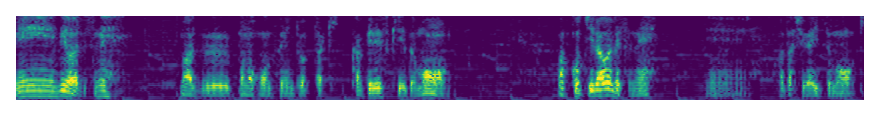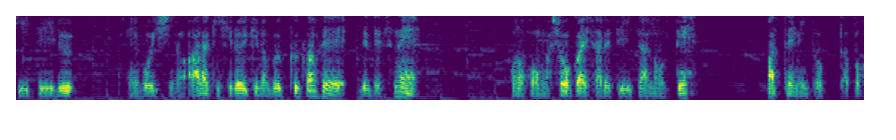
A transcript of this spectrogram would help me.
えー、ではですね、まず、この本当に取ったきっかけですけれども、まあ、こちらはですね、えー、私がいつも聞いている、えー、 Voicy の荒木博行のブックカフェでですね、この本が紹介されていたので、まあ、手に取ったと。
